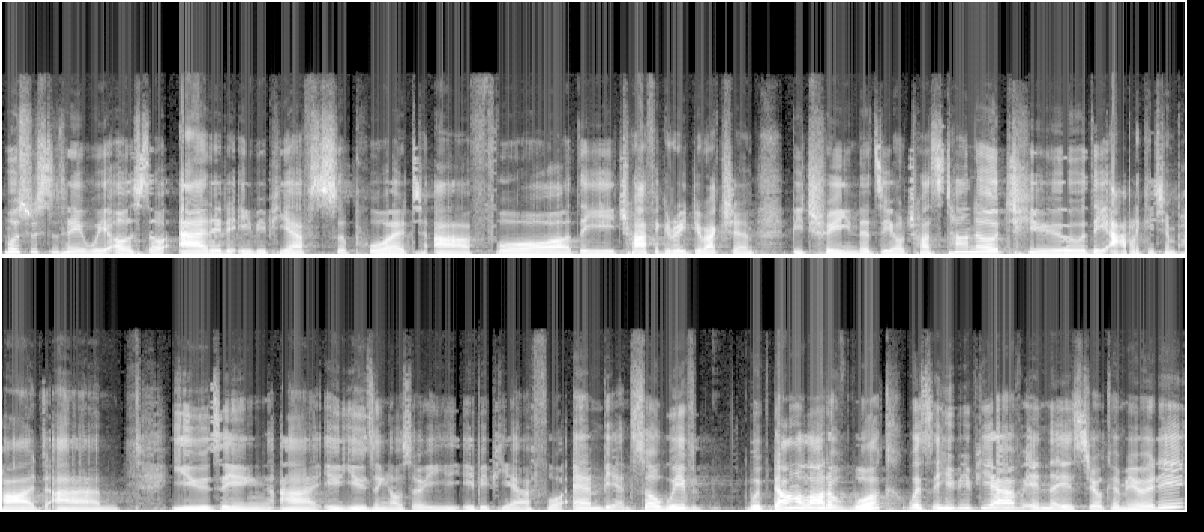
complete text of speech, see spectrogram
Most recently, we also added eBPF support uh, for the traffic redirection between the zero trust tunnel to the application pod um, using uh, using also eBPF for ambient. So we've we've done a lot of work with eBPF in the Istio community,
